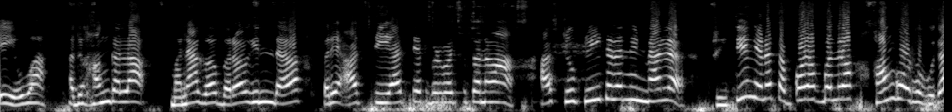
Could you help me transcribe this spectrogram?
ಏ ಯವ್ವ ಅದು ಹಂಗಲ್ಲ. ಮನ್ಯಾಗ ಬರೋಗಿಂದ ಬರೀ ಅತ್ತಿ ಅತ್ತಿ ಅತ್ ಬಿಡ್ಬಡ್ಸತಾನವ ಅಷ್ಟು ಪ್ರೀತಿ ಅದ ನಿನ್ ಮ್ಯಾಲ. ಪ್ರೀತಿಯಿಂದ ಏನೋ ತಪ್ಕೊಳಕ್ ಬಂದ್ರ ಹಂಗ ಓಡ್ ಹೋಗುದ?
